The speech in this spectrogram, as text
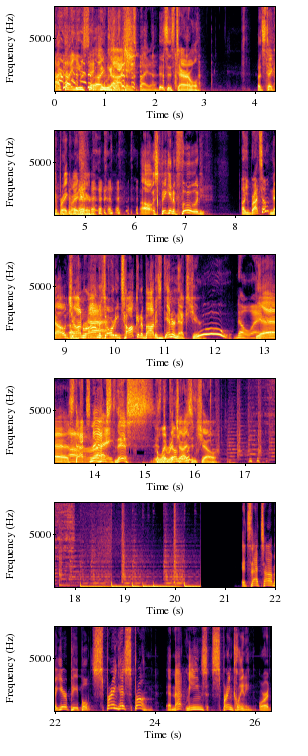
I thought you said My you was gosh. okay, Spider. This is terrible. Let's take a break right here. Oh, speaking of food, Oh, you brought some? no, oh. Jon Rahm is ah. already talking about his dinner next year. No way. Yes, All that's right. next. This is the Polenta on Rich Eisen list? Show. It's that time of year, people. Spring has sprung, and that means spring cleaning, or at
